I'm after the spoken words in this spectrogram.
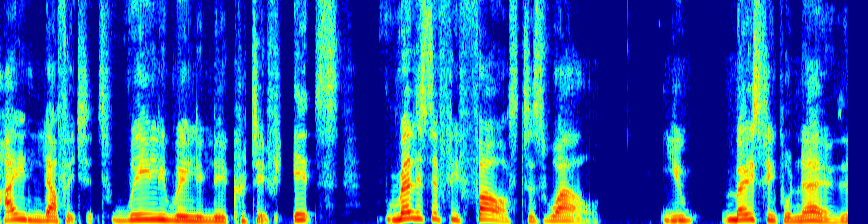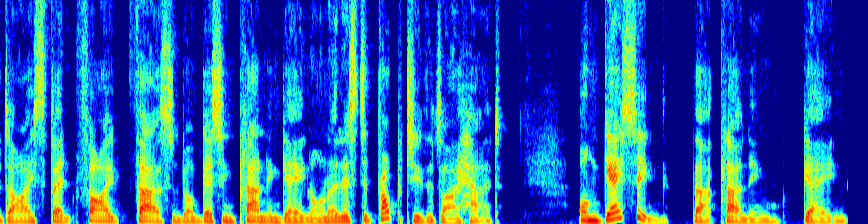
I love it. It's really, really lucrative. It's relatively fast as well. You most people know that I spent 5,000 on getting planning gain on a listed property that I had. On getting that planning gain,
